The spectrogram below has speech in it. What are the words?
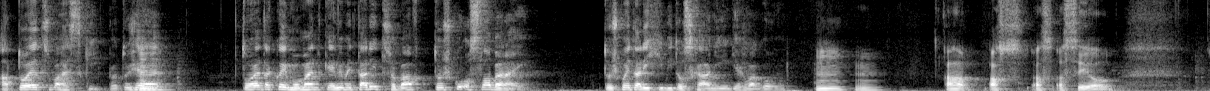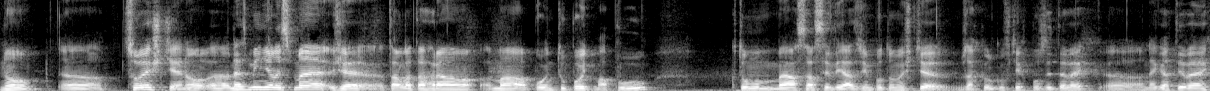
a to je třeba hezký, protože hmm. to je takový moment, který mi tady třeba trošku oslabený. Trošku mi tady chybí to schání těch vagónů. Hmm, hmm. A as, as, asi jo. No, uh, co ještě? No, uh, nezmínili jsme, že tahle ta hra má point-to-point mapu, k tomu já se asi vyjádřím potom ještě za chvilku v těch pozitivech, uh, negativech.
